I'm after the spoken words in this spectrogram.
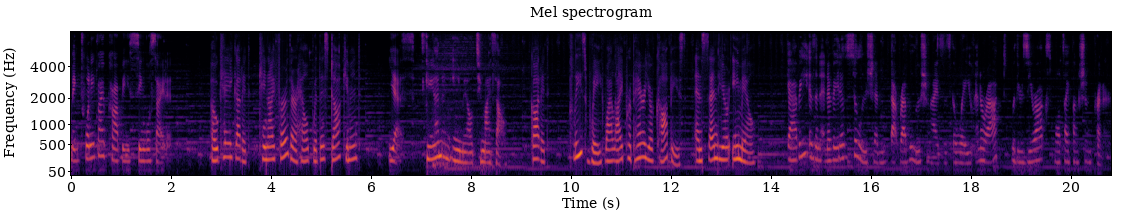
make 25 copies single sided. Okay, got it. Can I further help with this document? Yes. Scan and email to myself. Got it. Please wait while I prepare your copies and send your email. Gabi is an innovative solution that revolutionizes the way you interact with your Xerox multifunction printer.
